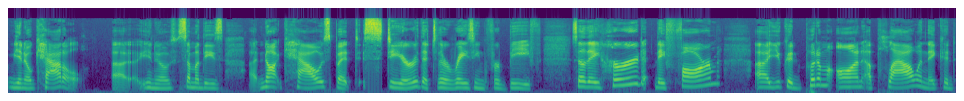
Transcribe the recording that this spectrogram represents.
you know, cattle uh, you know, some of these, uh, not cows, but steer that they're raising for beef. So they herd, they farm. Uh, you could put them on a plow and they could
